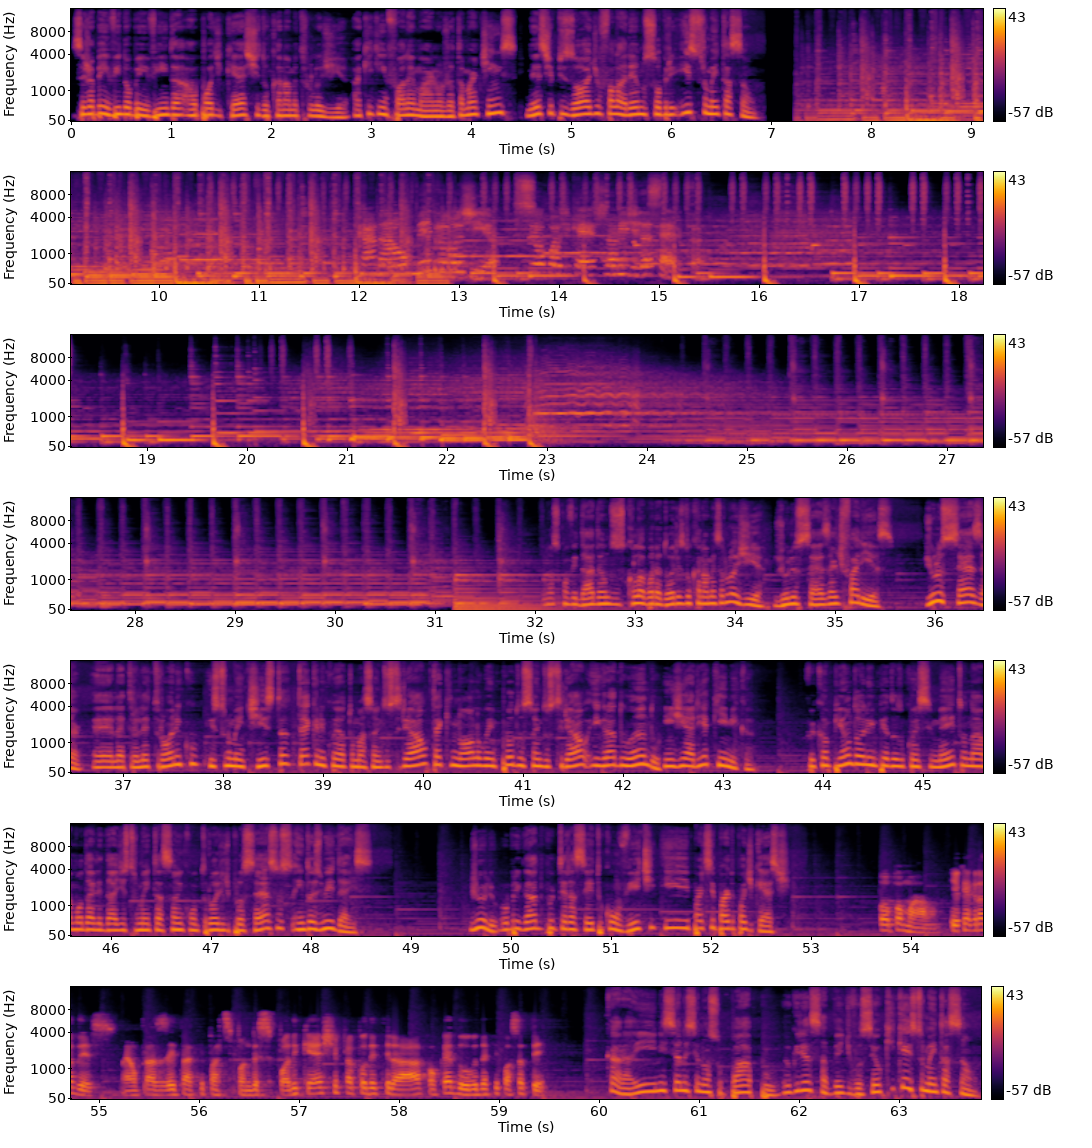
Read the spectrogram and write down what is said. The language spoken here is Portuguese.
Seja bem-vindo ou bem-vinda ao podcast do canal Metrologia. Aqui quem fala é Marlon J. Martins. Neste episódio falaremos sobre instrumentação. Canal Metrologia, seu podcast na medida certa. Convidado é um dos colaboradores do canal Metrologia, Júlio César de Farias. Júlio César é eletroeletrônico, instrumentista, técnico em automação industrial, tecnólogo em produção industrial e graduando em engenharia química. Foi campeão da Olimpíada do Conhecimento na modalidade instrumentação e controle de processos em 2010. Júlio, obrigado por ter aceito o convite e participar do podcast. Opa, Marlon, eu que agradeço. É um prazer estar aqui participando desse podcast para poder tirar qualquer dúvida que possa ter. Cara, e iniciando esse nosso papo, eu queria saber de você o que é instrumentação.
